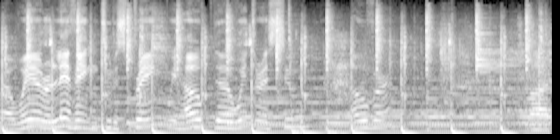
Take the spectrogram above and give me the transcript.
Well, we're living to the spring. We hope the winter is soon over. But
